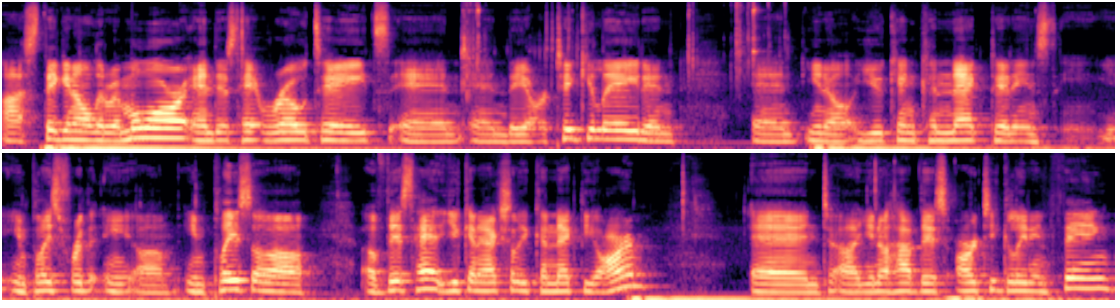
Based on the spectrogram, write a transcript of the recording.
uh, sticking out a little bit more, and this head rotates, and and they articulate, and and you know you can connect it in in place for the uh, in place uh, of this head, you can actually connect the arm, and uh, you know have this articulating thing,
